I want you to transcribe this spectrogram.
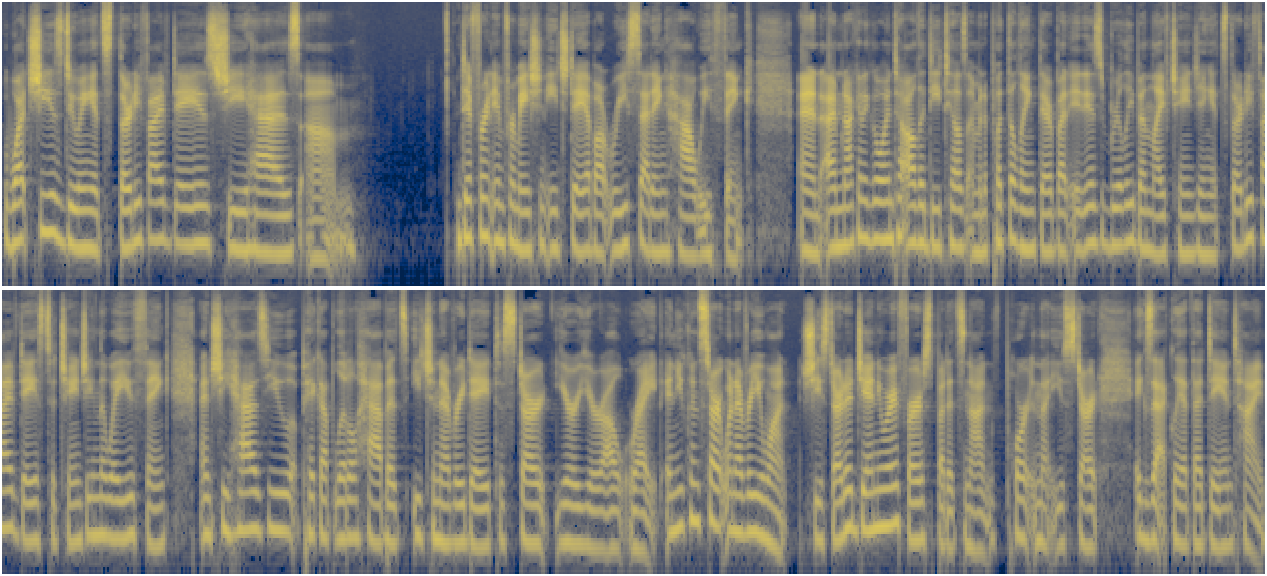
what she is doing, it's 35 days. She has um, different information each day about resetting how we think. And I'm not going to go into all the details. I'm going to put the link there, but it has really been life changing. It's 35 days to changing the way you think. And she has you pick up little habits each and every day to start your year out right. And you can start whenever you want. She started January 1st, but it's not important that you start exactly at that day and time.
